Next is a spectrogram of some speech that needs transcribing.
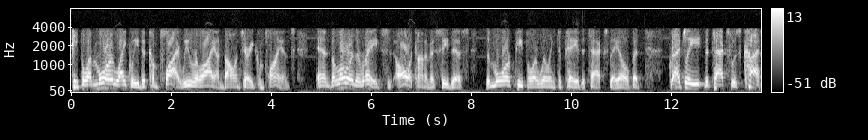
people are more likely to comply. We rely on voluntary compliance. And the lower the rates, all economists see this, the more people are willing to pay the tax they owe. But gradually the tax was cut.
